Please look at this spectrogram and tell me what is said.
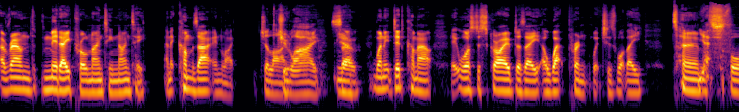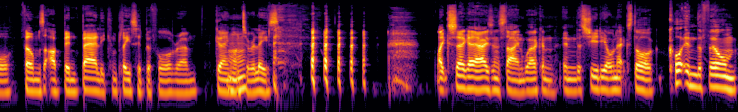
around mid April 1990, and it comes out in like July. July. So when it did come out, it was described as a, a wet print, which is what they term Yes. for films that have been barely completed before um, going on to release. like Sergei Eisenstein working in the studio next door, cutting the film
